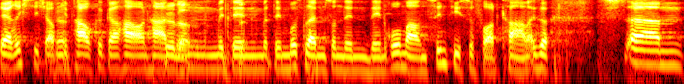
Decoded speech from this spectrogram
der richtig auf ja. die Pauke gehauen hat genau. und mit den, mit den Muslims und den, den Roma und Sinti sofort kam. Also, ähm,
